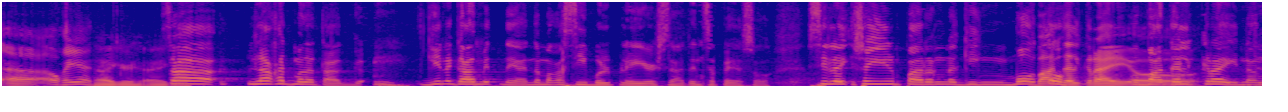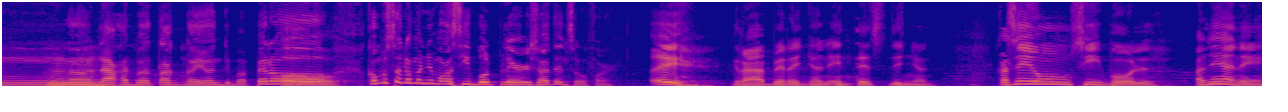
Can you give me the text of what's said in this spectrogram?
ah, okay yan. I agree, I agree. Sa lakad matatag, ginagamit na yan ng mga Cebol players natin sa peso. Sila, siya yung parang naging motto. Battle cry. o oh. battle cry ng Mm. uh, lakad matatag ngayon, di ba? Pero, Oo. kamusta naman yung mga Cebol players natin so far? Ay, grabe rin yun. Intense din yun. Kasi yung Cebol, ano yan eh,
